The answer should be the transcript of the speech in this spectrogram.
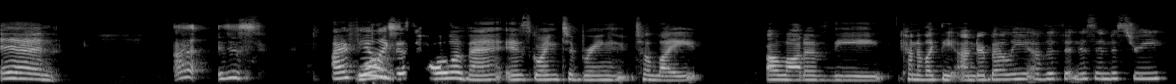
and I it just I feel like this whole event is going to bring to light a lot of the kind of like the underbelly of the fitness industry.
